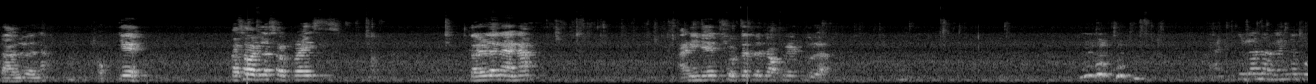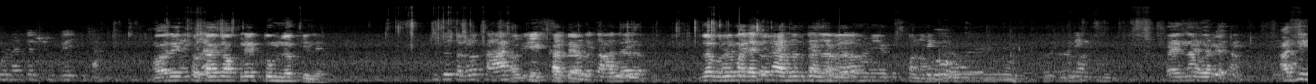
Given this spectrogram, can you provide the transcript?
चालू आहे ना? ओके कसं वाटलं सरप्राईज कळलं नाही ना? आणि हे छोटस चॉकलेट तुला. तुला नव्याण्णव पूर्णाच्या शुभेच्छा. और एक छोटा चॉकलेट तुम लोग के लिए. तुझं सगळं और पीस केक खाते. तुला बोलू मिळालं आणि एकच खाणार. बोलूया ती.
